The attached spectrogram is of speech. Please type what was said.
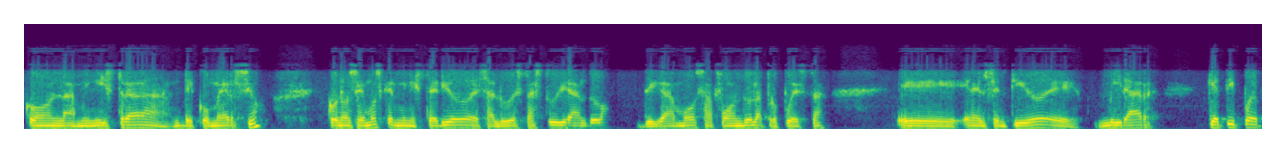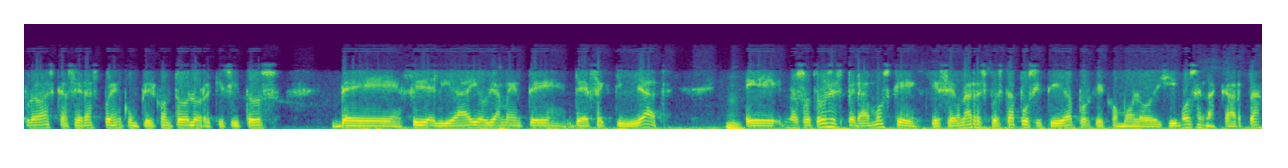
con la ministra de Comercio, conocemos que el Ministerio de Salud está estudiando, digamos, a fondo la propuesta eh, en el sentido de mirar qué tipo de pruebas caseras pueden cumplir con todos los requisitos de fidelidad y obviamente de efectividad. Mm. Eh, nosotros esperamos que, sea una respuesta positiva porque como lo dijimos en la carta,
